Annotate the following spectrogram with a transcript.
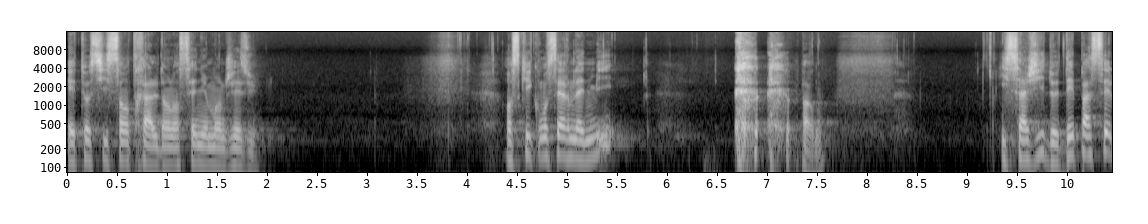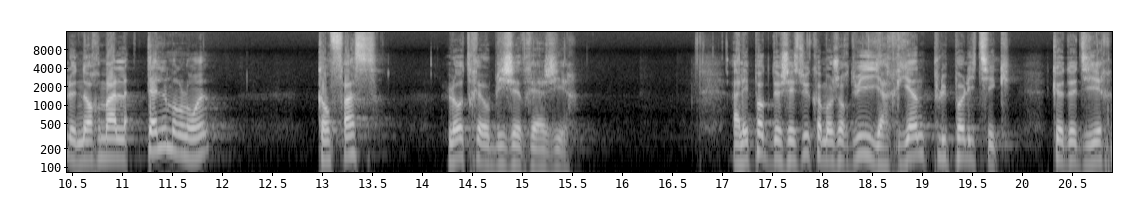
est aussi central dans l'enseignement de Jésus. En ce qui concerne l'ennemi, il s'agit de dépasser le normal tellement loin qu'en face, l'autre est obligé de réagir. À l'époque de Jésus comme aujourd'hui, il n'y a rien de plus politique que de dire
